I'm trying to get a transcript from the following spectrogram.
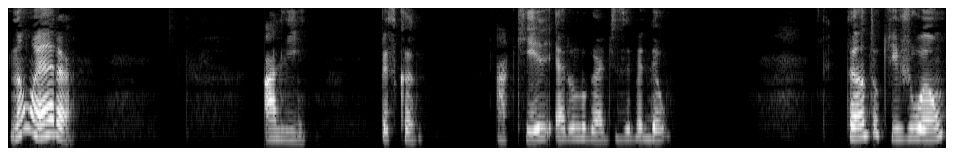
não era ali pescando. Aquele era o lugar de Zebedeu. Tanto que João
